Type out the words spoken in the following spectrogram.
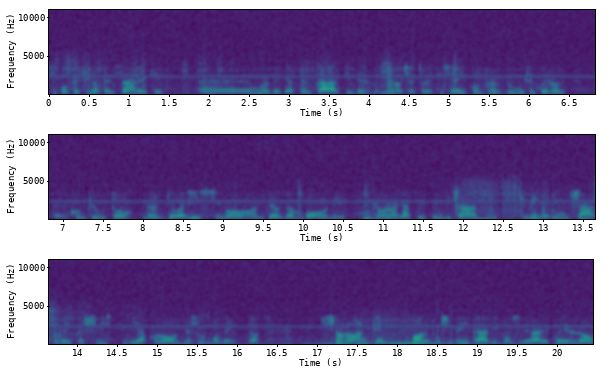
si può persino pensare che eh, uno degli attentati del 1926 contro il Duce, quello eh, compiuto dal giovanissimo Anteo Zamboni, che è un ragazzo di 15 anni, che viene linciato dai fascisti lì a Bologna sul momento, ci sono anche buone possibilità di considerare quello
